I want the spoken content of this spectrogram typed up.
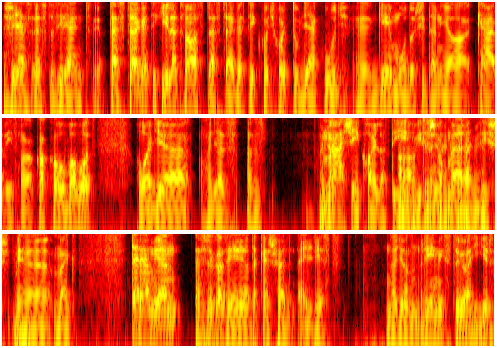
és hogy ezt, ezt az irányt tesztelgetik, illetve azt tesztelgetik, hogy hogy tudják úgy génmódosítani a kávét, meg a kakaóbabot, hogy, hogy az, az más éghajlati viszonyok mellett is mm. meg teremjen. Ez csak azért érdekes, mert egyrészt nagyon rémisztő a hír,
